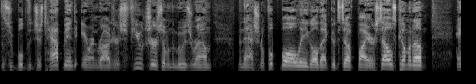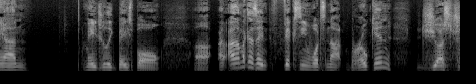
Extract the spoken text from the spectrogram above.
the Super Bowl that just happened, Aaron Rodgers' future, some of the moves around the National Football League, all that good stuff. Buy or sells coming up, and Major League Baseball. Uh, I, am not to say fixing what's not broken, just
